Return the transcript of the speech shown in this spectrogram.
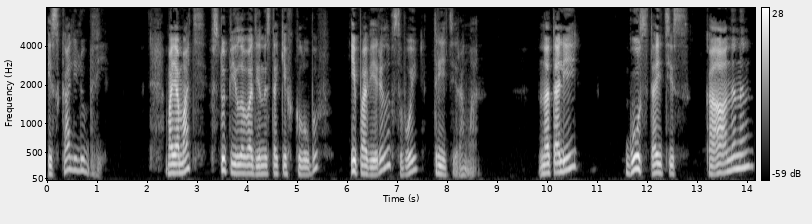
искали любви. Моя мать вступила в один из таких клубов и поверила в свой третий роман. Натали Густайтис Кааненен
